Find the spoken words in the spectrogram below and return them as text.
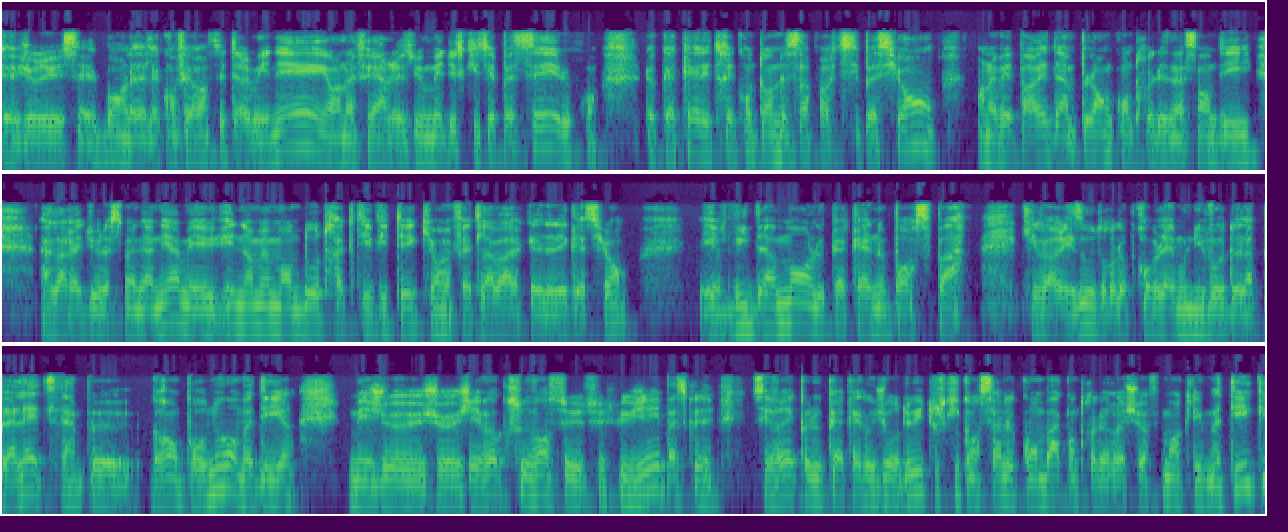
euh, je, bon, la, conférence est terminée et on a fait un résumé de ce qui s'est passé. Le, le est très content de sa participation. On avait parlé d'un plan contre les incendies à la radio la semaine dernière, mais énormément d'autres activités qui ont été faites là-bas avec la délégation. Évidemment, le CACA ne pense pas qu'il va résoudre le problème au niveau de la planète. C'est un peu grand pour nous, on va dire, mais je, j'évoque souvent ce, ce, sujet parce que c'est vrai que le CACA aujourd'hui, tout ce qui concerne le combat contre le réchauffement climatique,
